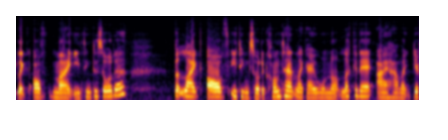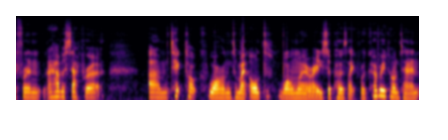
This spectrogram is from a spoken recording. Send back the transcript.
like of my eating disorder but like of eating disorder content. Like i will not look at it. I have like different i have a separate um, TikTok one to my old one where I used to post like recovery content,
